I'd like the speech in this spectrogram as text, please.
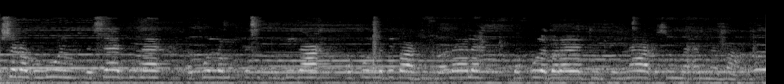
وشر الأمور محدثاتها وكل محدثة بدعة وكل بدعة ضلالة وكل ضلالة في النار ثم أما بعد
